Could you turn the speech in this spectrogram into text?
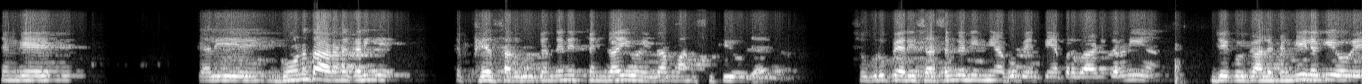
ਚੰਗੇ ਕਹ ਲਈਏ ਗੁਣ ਧਾਰਨ ਕਰੀਏ, ਤੇ ਫਿਰ ਸਤਿਗੁਰੂ ਕਹਿੰਦੇ ਨੇ, ਚੰਗਾ ਹੀ ਹੋਏਗਾ, ਮਨ ਸੁਖੀ ਹੋ ਜਾਏਗਾ। ਸੋ ਗੁਰੂ ਪਿਆਰੀ ਸਤਸੰਗ ਜੀ ਦੀਆਂ ਕੋ ਬੇਨਤੀਆਂ ਪ੍ਰਵਾਨ ਕਰਨੀਆਂ। ਜੇ ਕੋਈ ਗੱਲ ਚੰਗੀ ਲੱਗੀ ਹੋਵੇ,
